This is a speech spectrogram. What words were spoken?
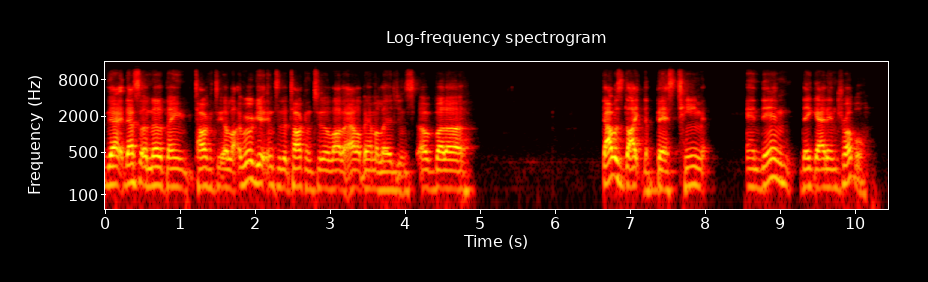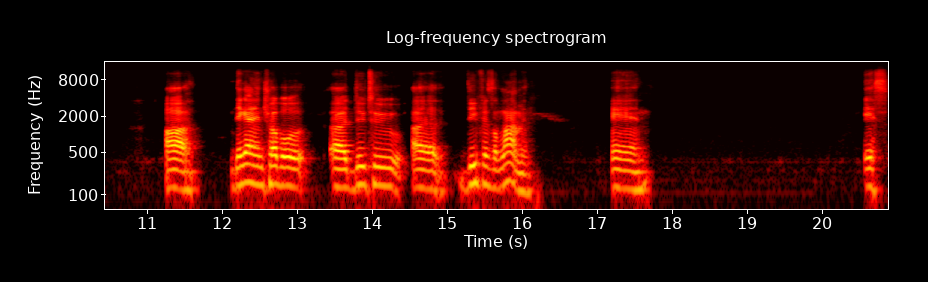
that that's another thing. Talking to a lot, we'll get into the talking to a lot of Alabama legends. Uh, but uh, that was like the best team, and then they got in trouble. Uh, they got in trouble uh, due to a defensive lineman. And it's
